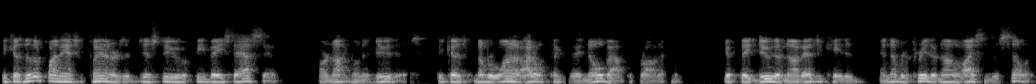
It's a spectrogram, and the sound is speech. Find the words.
because other financial planners that just do a fee based asset are not going to do this because number one, I don't think they know about the product. If they do, they're not educated. And number three, they're not licensed to sell it.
